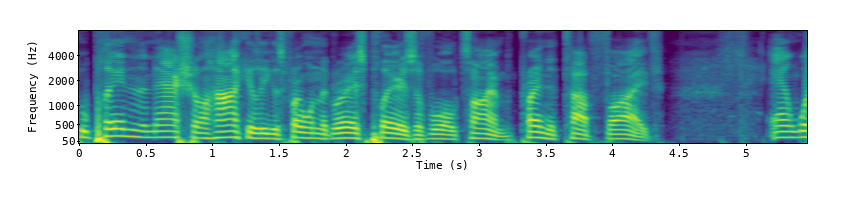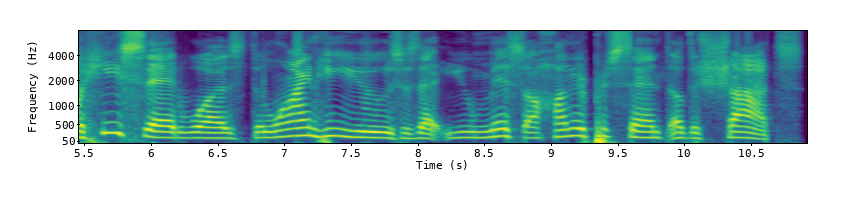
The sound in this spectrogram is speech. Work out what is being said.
who played in the National Hockey League is probably one of the greatest players of all time, probably in the top five. And what he said was the line he used is that you miss 100% of the shots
